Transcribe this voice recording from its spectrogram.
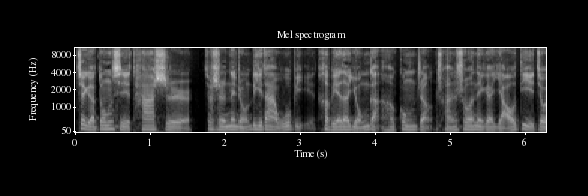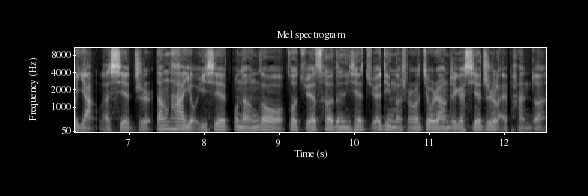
这个东西它是就是那种力大无比、特别的勇敢和公正。传说那个尧帝就养了谢志，当他有一些不能够做决策的一些决定的时候，就让这个谢志来判断，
